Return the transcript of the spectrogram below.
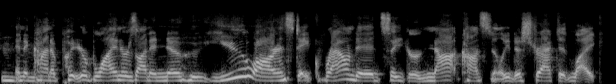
mm-hmm. and to mm-hmm. kind of put your blinders on and know who you are and stay grounded so you're not constantly distracted like,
